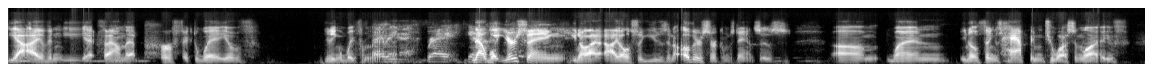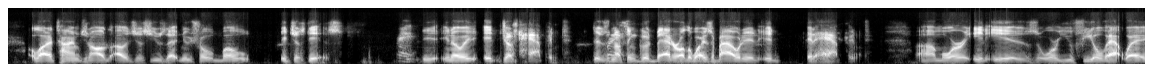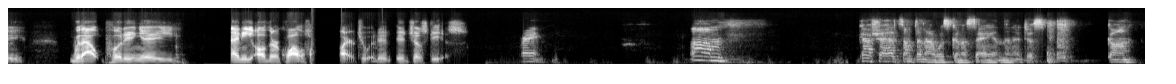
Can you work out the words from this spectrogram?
yeah, I haven't yet found that perfect way of getting away from that. Right. Yeah. Now, what you're saying, you know, I, I also use in other circumstances um, when, you know, things happen to us in life. A lot of times, you know, I'll, I'll just use that neutral, well, it just is. Right. You, you know, it, it just happened. There's right. nothing good, bad, or otherwise about it. It it happened, um, or it is, or you feel that way, without putting a any other qualifier to it. It it just is. Right. Um. Gosh, I had something I was gonna say, and then it just gone.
